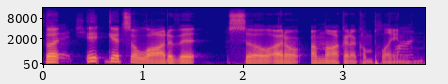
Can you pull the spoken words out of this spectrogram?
But it gets a lot of it, so I don't. I'm not going to complain. On.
